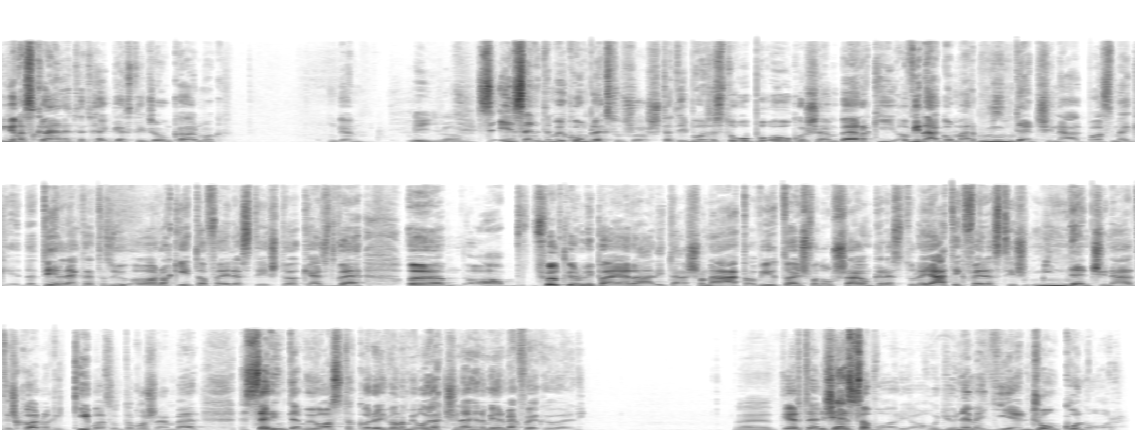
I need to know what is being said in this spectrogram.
Igen, a Skynet-et heggezti John Carmack. Igen. Így van. Én szerintem ő komplexusos. Tehát egy borzasztó op- okos ember, aki a világon már mindent csinált, bazd meg. De tényleg, tehát az, a rakétafejlesztéstől kezdve, a földkörüli pályára állításon át, a virtuális valóságon keresztül, a játékfejlesztés, mindent csinált, és Karnak egy kibaszott okos ember. De szerintem ő azt akarja, hogy valami olyat csináljon, amire meg fogják ölni. Lehet. Érted? És ez zavarja, hogy ő nem egy ilyen John Connor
